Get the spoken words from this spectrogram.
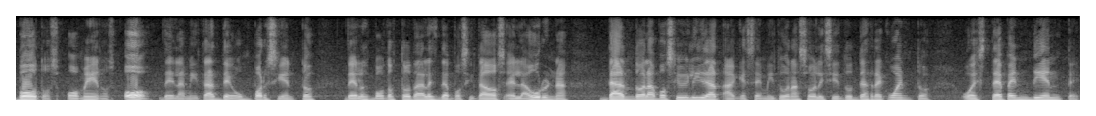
votos o menos o de la mitad de un por ciento de los votos totales depositados en la urna, dando la posibilidad a que se emita una solicitud de recuento o esté pendiente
